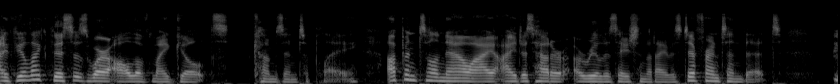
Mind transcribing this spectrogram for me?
I feel like this is where all of my guilt comes into play. Up until now, I, I just had a, a realization that I was different and that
